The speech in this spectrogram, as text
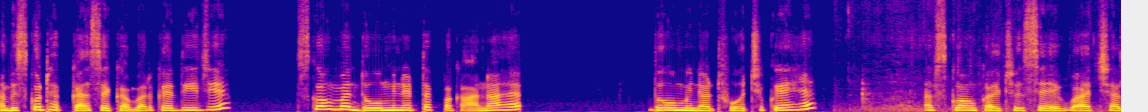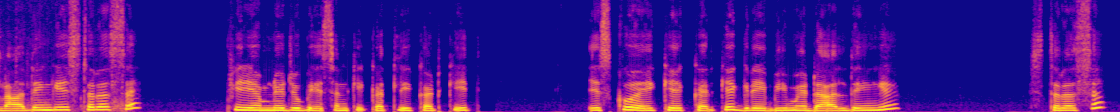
अब इसको ढक्का से कवर कर दीजिए। इसको हमें दो मिनट तक पकाना है। दो मिनट हो चुके हैं। अब इसको हम कलछुल से एक बार चला देंगे इस तरह से। फिर हमने जो बेसन की कतली कट की इसको एक एक करके ग्रेवी में डाल देंगे। इस तरह से।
